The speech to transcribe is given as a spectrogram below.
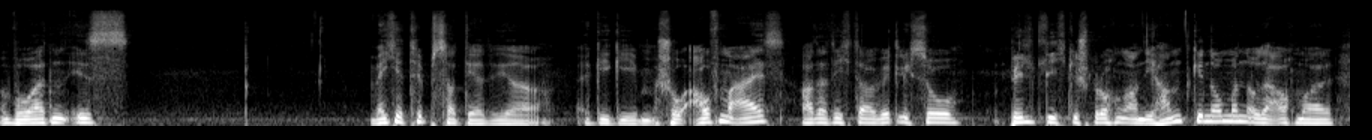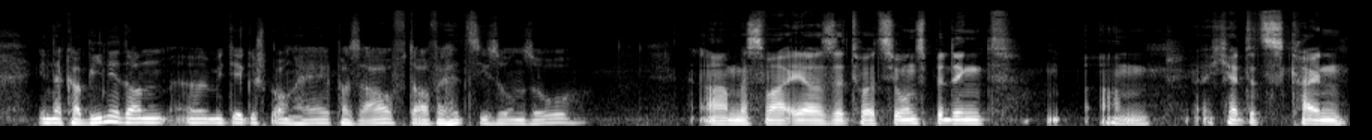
worden ist. Welche Tipps hat der dir gegeben? Schon auf dem Eis? Hat er dich da wirklich so bildlich gesprochen an die Hand genommen oder auch mal in der Kabine dann äh, mit dir gesprochen, hey, pass auf, da verhält sich so und so? Ähm, es war eher situationsbedingt. Ähm, ich hätte jetzt kein,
